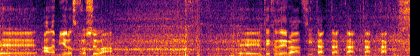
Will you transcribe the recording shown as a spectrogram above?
Yy, ale mnie rozproszyła. Yy, tych relacji, tak, tak, tak, tak, tak.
